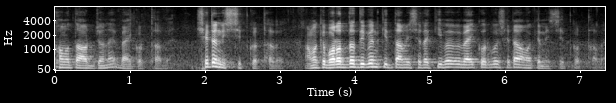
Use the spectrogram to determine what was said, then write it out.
ক্ষমতা অর্জনে ব্যয় করতে হবে। সেটা নিশ্চিত করতে হবে। আমাকে বরাদ্দ দিবেন, কিন্তু আমি সেটা কীভাবে ব্যয় করব সেটাও আমাকে নিশ্চিত করতে হবে।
